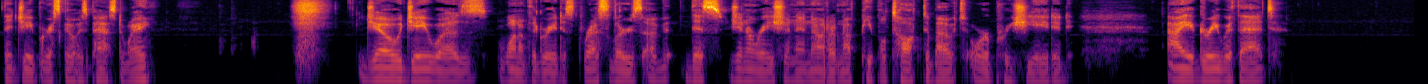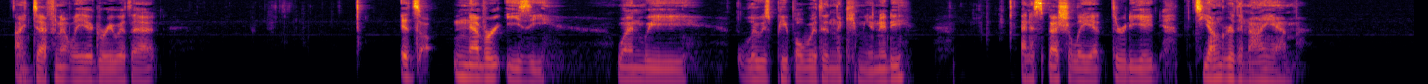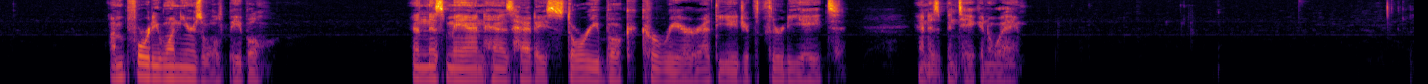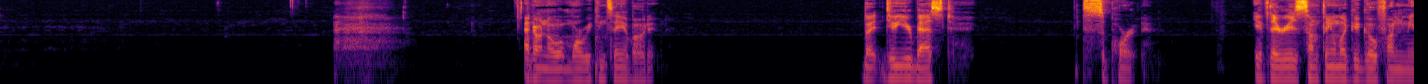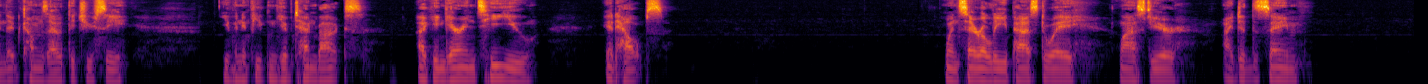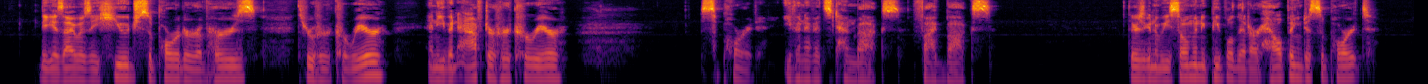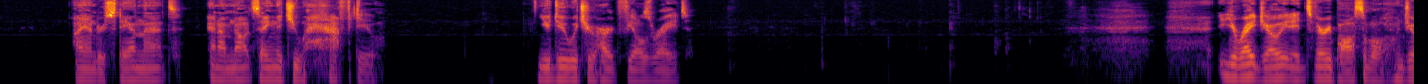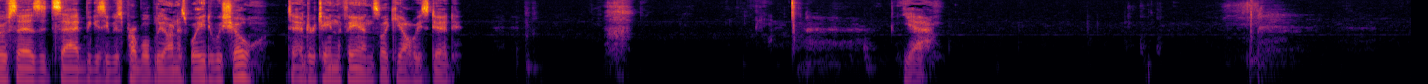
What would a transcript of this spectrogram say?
That Jay Briscoe has passed away. Joe Jay was one of the greatest wrestlers of this generation, and not enough people talked about or appreciated. I agree with that. I definitely agree with that. It's never easy when we lose people within the community, and especially at 38, it's younger than I am. I'm 41 years old, people. And this man has had a storybook career at the age of 38 and has been taken away. I don't know what more we can say about it. But do your best to support. If there is something like a GoFundMe that comes out that you see, even if you can give 10 bucks, I can guarantee you it helps. When Sara Lee passed away last year, I did the same because I was a huge supporter of hers through her career and even after her career support even if it's 10 bucks 5 bucks. There's going to be so many people that are helping to support. I understand that and i'm not saying that you have to. You do what your heart feels right. You're right joe. It's very possible. Joe says it's sad because he was probably on his way to a show to entertain the fans like he always did yeah.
